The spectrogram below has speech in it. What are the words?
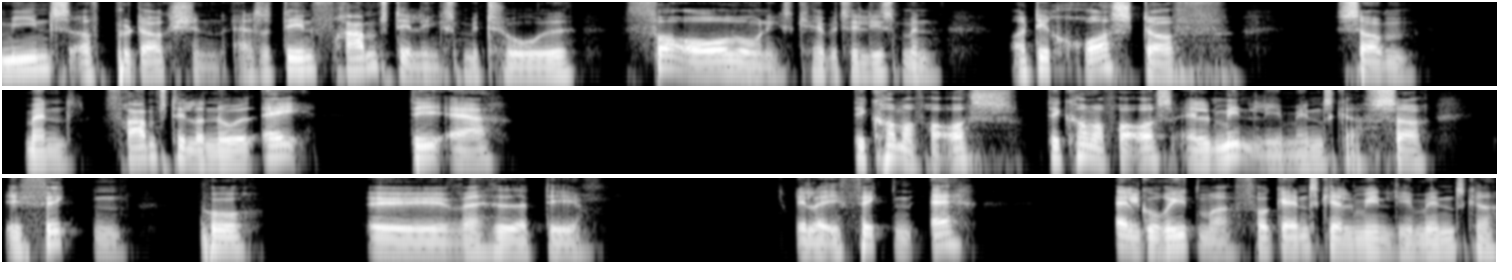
means of production, altså det er en fremstillingsmetode for overvågningskapitalismen, og det råstof, som man fremstiller noget af, det er det kommer fra os. Det kommer fra os almindelige mennesker. Så effekten på, øh, hvad hedder det, eller effekten af algoritmer for ganske almindelige mennesker,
